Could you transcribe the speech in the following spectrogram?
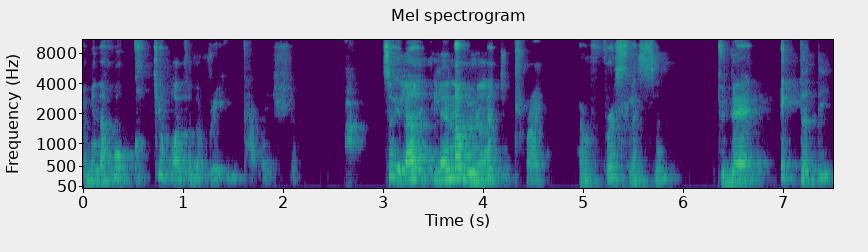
I mean, who keep on for the reincarnation. Ah, so Elena, Elena, would like to try our first lesson today, 8.30.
